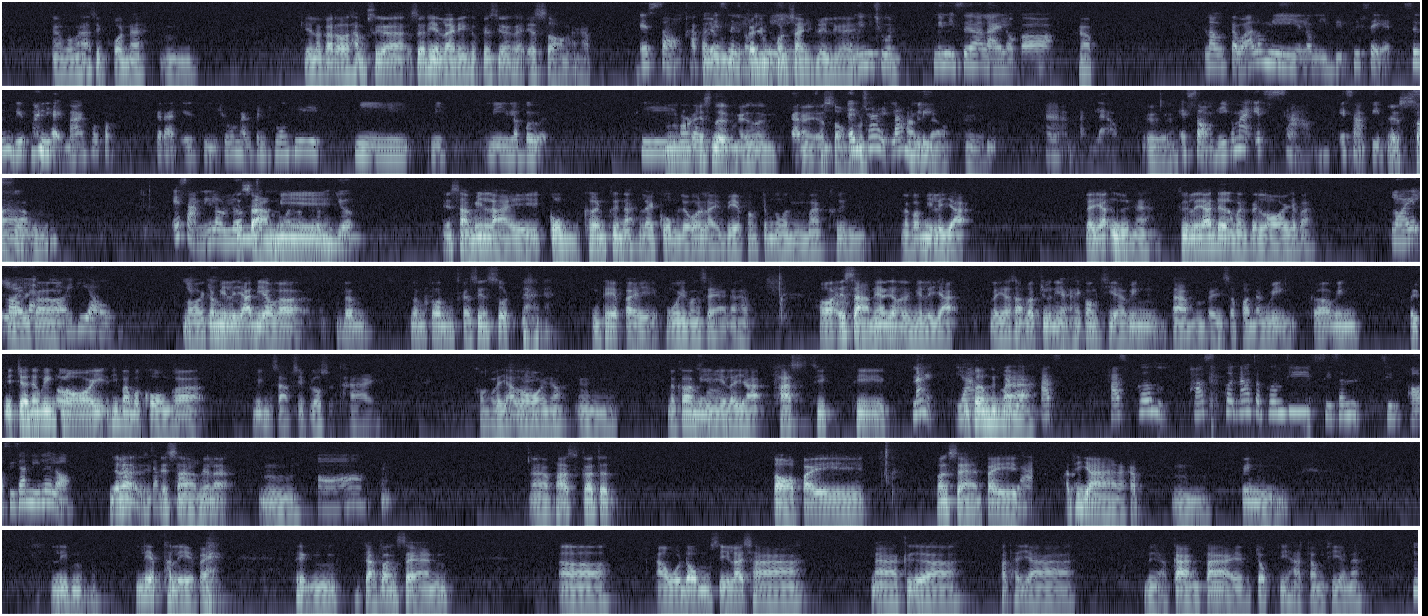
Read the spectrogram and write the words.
ประมาณห้าสิบคนนะอืมโอเคแล้วก็เราทำเสื้อเสื้อที่เห็นลายนี้คือเป็นเสื้อตั้งแต่ S2 นะครับ S2 ค่ะเพก็ราะยัง S1 เราก็ไม่ยังมีมีคนใส่เรื่อยเราๆไม่มีชุด ไม่มีเสื้ออะไรแล้วก็ครับ เราแต่ว่าเรามีเรามีบิ๊บพิเศษ ซึ่งบิ๊บมันใหญ่มากเท่ากับกระดาษ A4 ช่วงนั้นเป็นช่วงที่มีมีมีระเบิด ที่อืมตรง S1 S1 รัฐไอ้ S2 เอ้ยไม่ใช่ลาดผ่านบุไปรีแล้วเอออ่าผ่านแล้วเออ S2 ทีก็มา S3 S3 ปี S3 60 S3 นี่เราเริ่ม S3 จำนวนมีเราเริ่มเยอะ S3 มีหลายกลุ่มเพิ่มขึ้นนะหลายกลุ่มหรือว่าหลาย wave เพิ่มจำนวนมากขึ้น แล้วก็มีระยะ ระยะอื่นนะคือระยะเดิมมันเป็นร้อยใช่ปะร้อยร้อยร้อยและก็ร้อยเดียวร้อยก็มีระยะเดียวก็ เริ่มเริ่มต้นกับสิ้นสุดกรุงเทพไปมวยบางแสนนะครับพอ S3 เนี่ยจะมีระยะระยะสำหรับ junior ให้กองเชียร์วิ่งตามไป support นักวิ่ง ก็วิ่งไปไปเจอนักวิ่งร้อยที่บางปะกงก็ วิ่งสามสิบโลสุดท้าย ของระยะร้อยเนาะอืมแล้วก็มีใช่ระยะ plus ที่ที่น่าที่เพิ่มขึ้นมา plus plus เพิ่ม plus เพิ่มน่าจะเพิ่มที่ season ซีอ๋อ season นี้เลยเหรอนี่แหละจำได้ S3 นี่แหละ อืมอ๋ออ่า plus ก็จะต่อไปบางแสนไปยังพัทยานะครับ อืมวิ่งริมเรียบทะเลไป ถึงจากบางแสนเอ่อเอาดมศรีราชา นาเกลือพัทยา เหนือกลางใต้จบที่หาดจอมเทียนนะ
